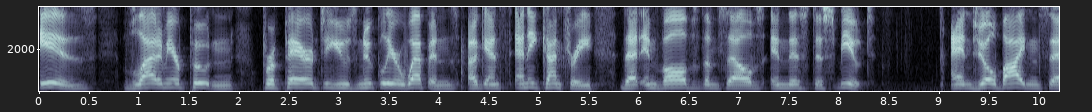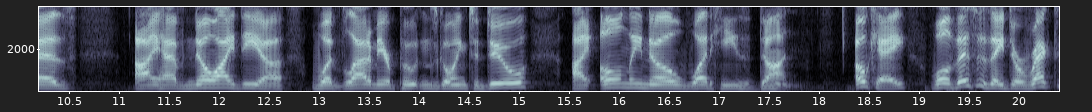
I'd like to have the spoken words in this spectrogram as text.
is Vladimir Putin prepared to use nuclear weapons against any country that involves themselves in this dispute? And Joe Biden says, I have no idea what Vladimir Putin's going to do. I only know what he's done. Okay, well, this is a direct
